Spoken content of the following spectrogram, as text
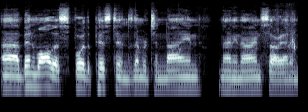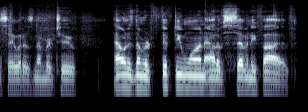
Uh, ben Wallace for the Pistons, number to 999. Sorry, I didn't say what it was numbered to. That one is numbered 51 out of 75.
